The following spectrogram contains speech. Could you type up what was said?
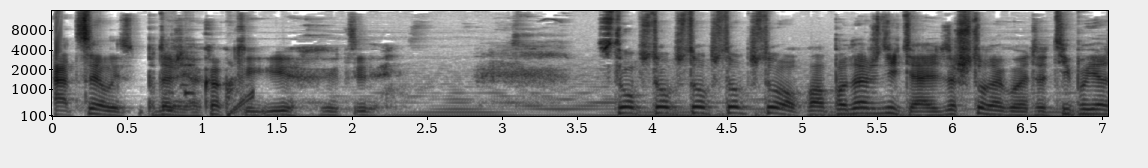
А целый... Подожди, а как ты... Стоп, стоп, стоп, стоп, стоп. А подождите, а это что такое? Это типа я...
